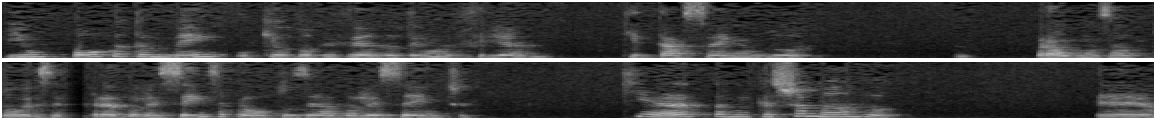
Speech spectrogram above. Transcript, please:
e um pouco também o que eu estou vivendo. Eu tenho uma filha que está saindo, para alguns autores é pré-adolescência, para outros é adolescente, que é também questionando, é,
